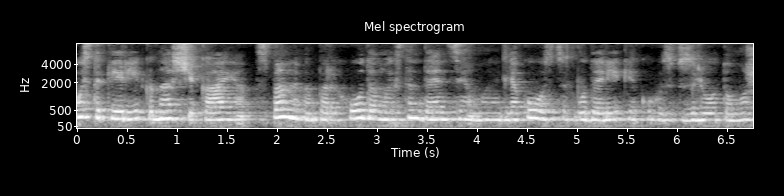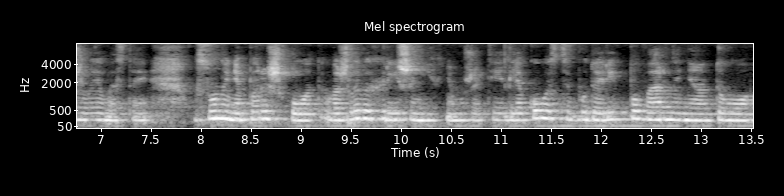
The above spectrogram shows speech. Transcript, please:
Ось такий рік нас чекає з певними переходами, з тенденціями. Для когось це буде рік якогось взльоту, можливостей, усунення перешкод, важливих рішень в їхньому житті. Для когось це буде рік повернення до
